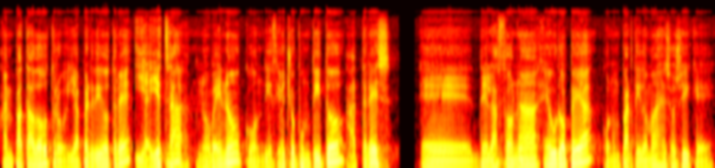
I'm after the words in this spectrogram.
ha empatado otro y ha perdido tres, y ahí está, noveno con 18 puntitos a tres eh, de la zona europea, con un partido más, eso sí, que,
